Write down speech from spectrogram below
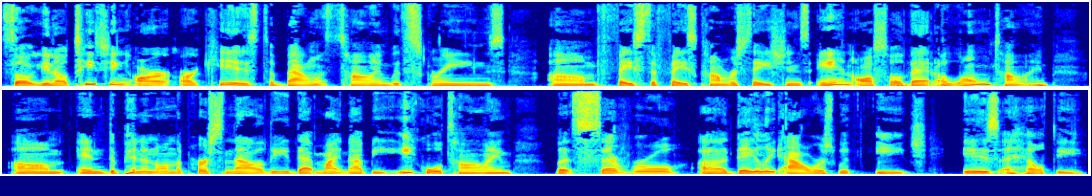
So, you know, teaching our, our kids to balance time with screens, face to face conversations, and also that alone time. Um, and depending on the personality, that might not be equal time, but several uh, daily hours with each is a healthy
